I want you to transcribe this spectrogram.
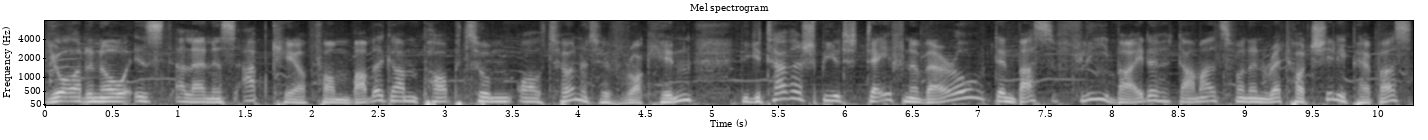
To You Oughta Know ist Alanis Abkehr vom Bubblegum Pop zum Alternative Rock hin. Die Gitarre spielt Dave Navarro, den Bass Flea, beide damals von den Red Hot Chili Peppers.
